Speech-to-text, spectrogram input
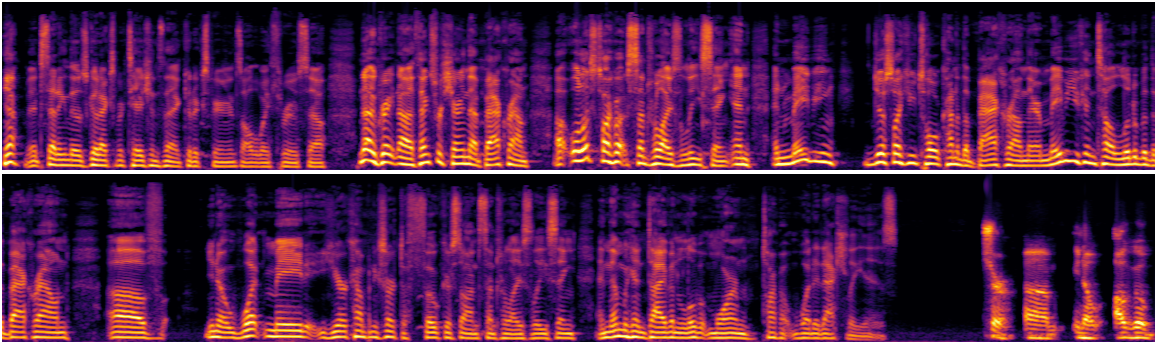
Yeah, it's setting those good expectations and that good experience all the way through. So, no, great. Uh, thanks for sharing that background. Uh, well, let's talk about centralized leasing and and maybe just like you told, kind of the background there. Maybe you can tell a little bit the background of you know, what made your company start to focus on centralized leasing? And then we can dive in a little bit more and talk about what it actually is. Sure. Um, you know, I'll go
